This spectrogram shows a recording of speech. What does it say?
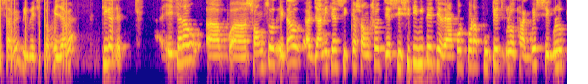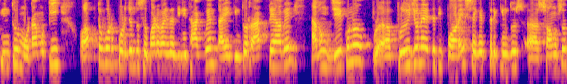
হিসাবে বিবেচিত হয়ে যাবে। ঠিক আছে? এছাড়াও সংসদ, এটাও জানিয়েছেন শিক্ষা সংসদ যে সিসিটিভিতে যে রেকর্ড করা ফুটেজগুলো থাকবে, সেগুলো কিন্তু মোটামুটি অক্টোবর পর্যন্ত সুপারভাইজার যিনি থাকবেন, তাই কিন্তু রাখতে হবে এবং যে কোনো প্রয়োজনে যদি পড়ে, সেক্ষেত্রে কিন্তু সংসদ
